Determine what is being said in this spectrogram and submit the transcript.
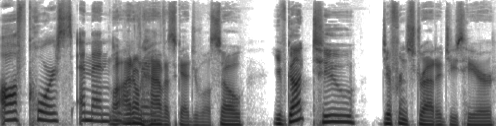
off course, and then Well, I don't have a schedule. So you've got two different strategies here.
